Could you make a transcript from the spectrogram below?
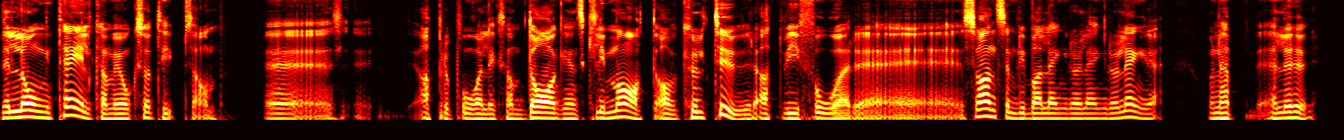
The Long Tail kan vi också tipsa om. Eh, apropå liksom dagens klimat av kultur. Att vi får, eh, svansen blir bara längre och längre och längre. Och här, eller hur?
